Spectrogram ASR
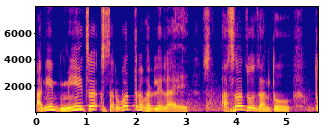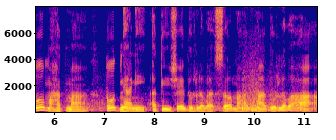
आणि मीच सर्वत्र भरलेलं आहे. असं जो जाणतो तो महात्मा तो ज्ञानी अतिशय दुर्लभ स महात्मा दुर्लभ. हा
